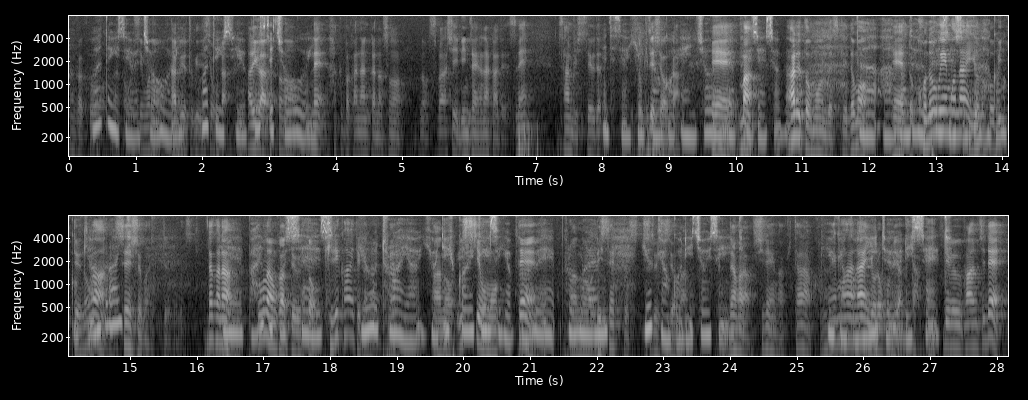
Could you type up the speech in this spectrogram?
なんかこう美味しいものを食べる時でしょうか？あるいはそのね白馬かなんかのその素晴らしい臨在の中でですね賛美している時でしょうか？えー、まあ、あると思うんですけれども、えーと、この上もない喜びっていうのが聖書が言ってることです。だから、どうなのかというと、切り替えていかないと、ね、あの意識を持ってあのリセットする必要が。だから、試練が来たら、この上もない喜びが来たっていう感じで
